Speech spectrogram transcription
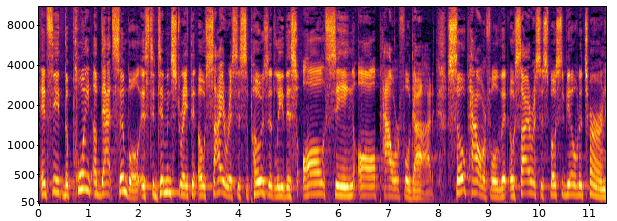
And see, the point of that symbol is to demonstrate that Osiris is supposedly this all seeing, all powerful God. So powerful that Osiris is supposed to be able to turn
